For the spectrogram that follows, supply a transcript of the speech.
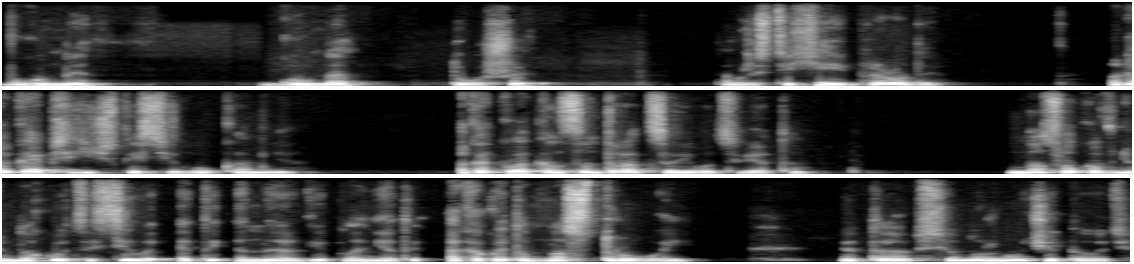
гуны, гуна, доши, там же стихии природы – а какая психическая сила у камня? А какова концентрация его цвета? Насколько в нем находится сила этой энергии планеты? А какой там настрой? Это все нужно учитывать.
